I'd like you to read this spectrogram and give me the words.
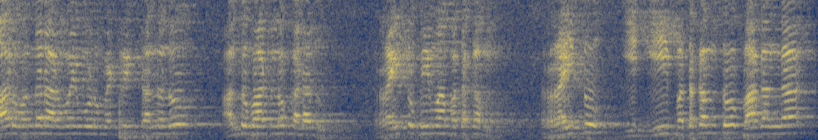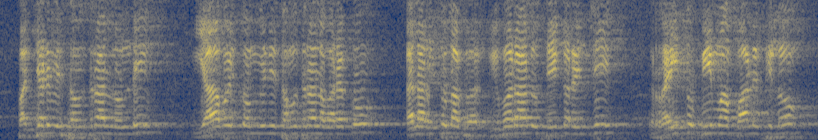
ఆరు వందల అరవై మూడు మెట్రిక్ టన్నులు అందుబాటులో కలదు. రైతు బీమా పథకం రైతు ఈ- ఈ పథకంతో భాగంగా పద్దెనిమిది సంవత్సరాల నుండి యాభై తొమ్మిది సంవత్సరాల వరకు గల రైతుల వివరాలు సేకరించి రైతు బీమా పాలసీలో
